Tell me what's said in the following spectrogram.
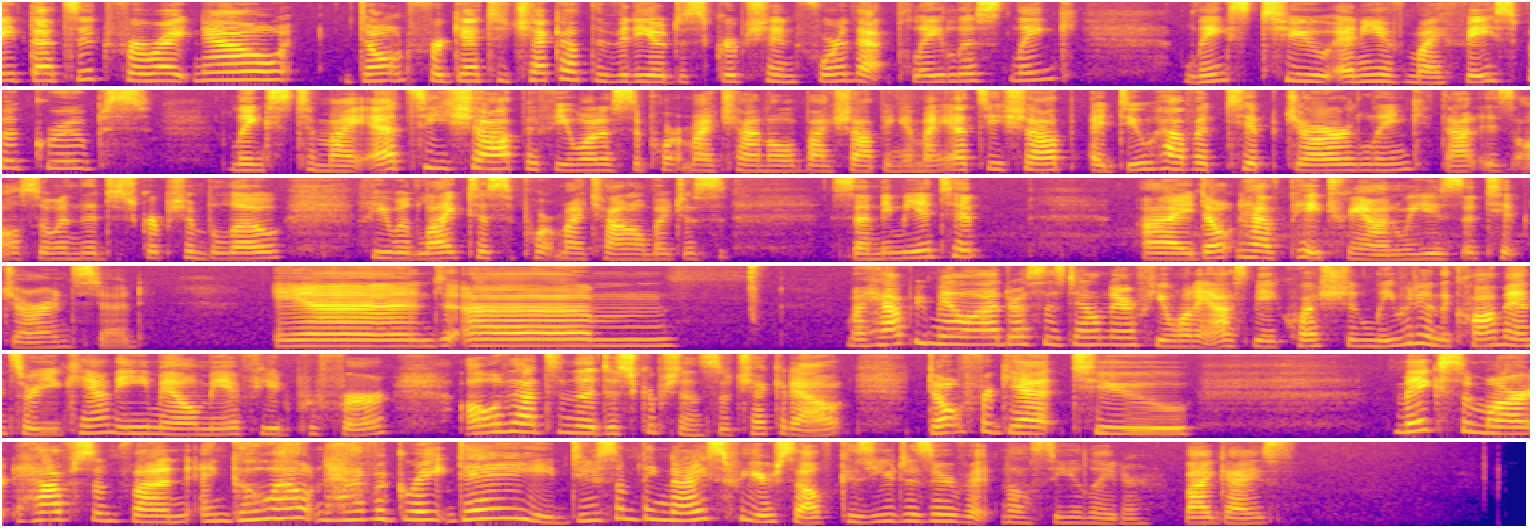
Right, that's it for right now. Don't forget to check out the video description for that playlist link. Links to any of my Facebook groups, links to my Etsy shop if you want to support my channel by shopping in my Etsy shop. I do have a tip jar link that is also in the description below if you would like to support my channel by just sending me a tip. I don't have Patreon. We use a tip jar instead. And um, my Happy Mail address is down there. If you want to ask me a question, leave it in the comments or you can email me if you'd prefer. All of that's in the description, so check it out. Don't forget to make some art, have some fun, and go out and have a great day. Do something nice for yourself because you deserve it. And I'll see you later. Bye, guys.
